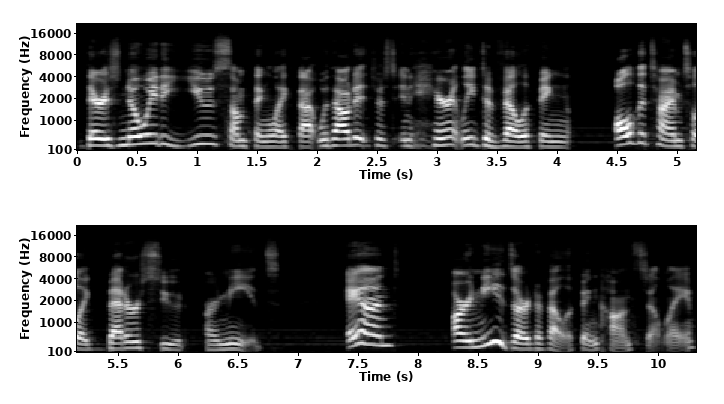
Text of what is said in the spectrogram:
there's no way to use something like that without it just inherently developing all the time to like better suit our needs. And our needs are developing constantly.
